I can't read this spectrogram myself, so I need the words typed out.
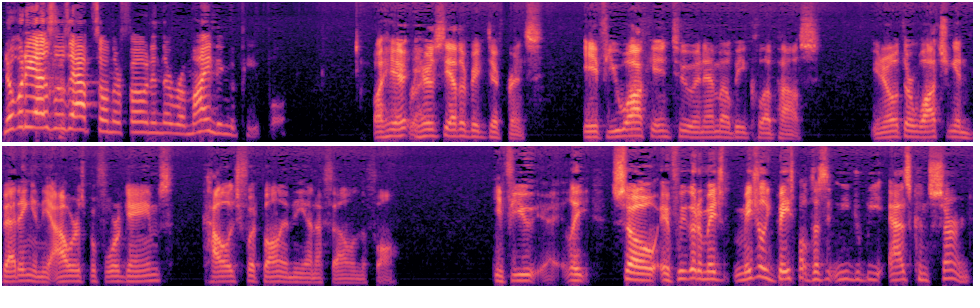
nobody has those apps on their phone and they're reminding the people. Well, here right. here's the other big difference. If you walk into an MLB clubhouse, you know what they're watching and betting in the hours before games? College football and the NFL in the fall. If you eh, like, so if we go to Major, Major League Baseball, doesn't need to be as concerned.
